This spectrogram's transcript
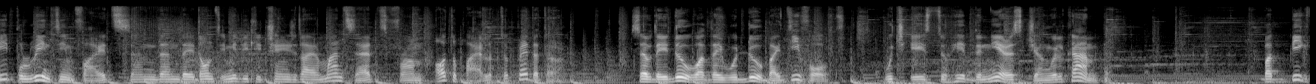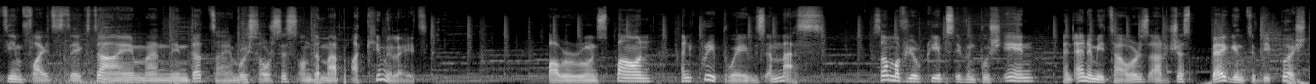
People win team fights and then they don't immediately change their mindset from autopilot to predator. So they do what they would do by default, which is to hit the nearest jungle camp. But big team fights take time and in that time resources on the map accumulate. Power runes spawn and creep waves amass. Some of your creeps even push in and enemy towers are just begging to be pushed.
